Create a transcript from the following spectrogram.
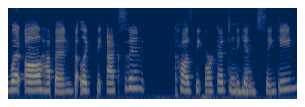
what all happened, but like the accident caused the orca to begin Mm-hmm. sinking.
